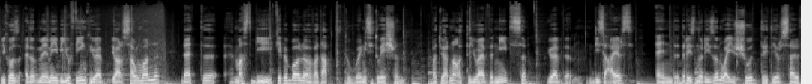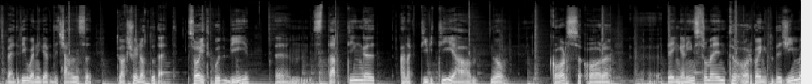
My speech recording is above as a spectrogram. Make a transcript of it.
Because I don't maybe you think you have you are someone that uh, must be capable of adapt to any situation. But you are not. You have needs you have um, desires and there is no reason why you should treat yourself badly when you have the chance to actually not do that. So it could be um, starting an activity um, no course or uh, playing an instrument or going to the gym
